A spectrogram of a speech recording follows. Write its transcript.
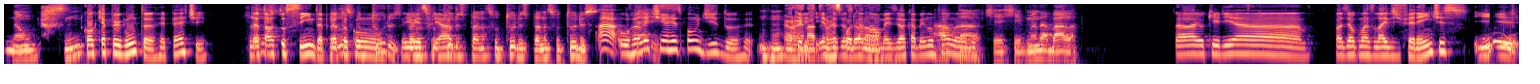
Não. Sim. Qual que é a pergunta? Repete. eu tava tossindo, é porque eu planos tô com futuros, meio planos resfriado. futuros, planos futuros, planos futuros. Ah, o Séries. tinha respondido Uhum. é, o Renato ia não respondeu, canal, não. mas eu acabei não Ah, falando. tá, ok, ok. Manda bala. Ah, eu queria fazer algumas lives diferentes e...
